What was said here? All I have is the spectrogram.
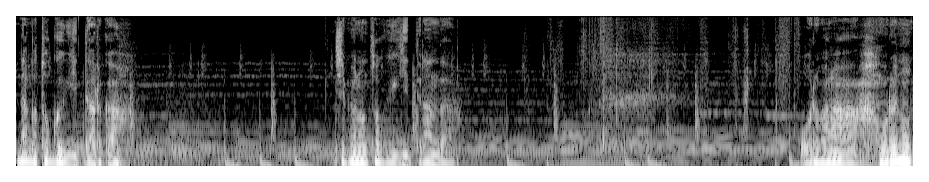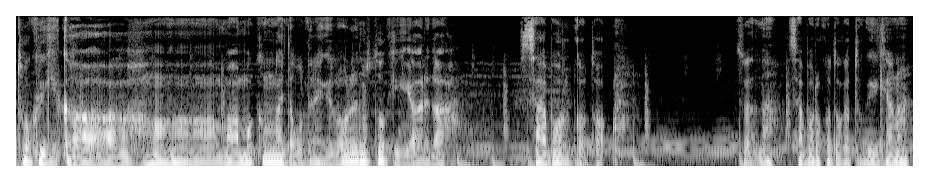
なんか特技ってあるか？自分の特技ってなんだ？俺はな、俺の特技か。まああんま考えたことないけど、俺の特技はあれだ。サボること。そうだな。サボることが特技かな。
